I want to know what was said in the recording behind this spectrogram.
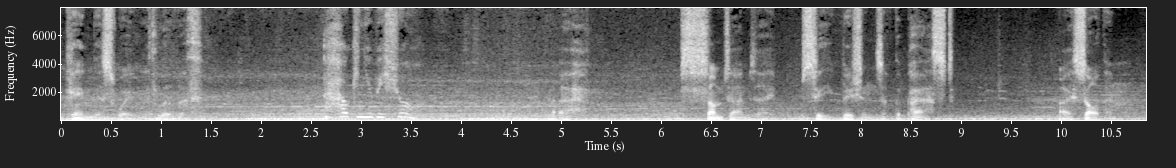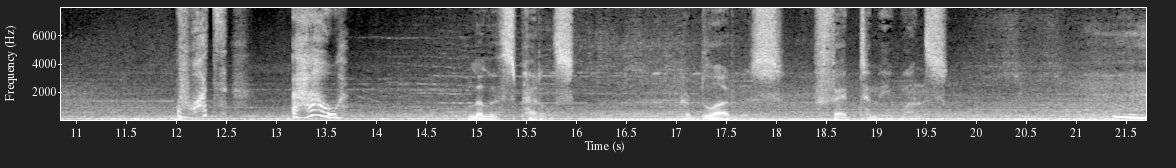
came this way with Lilith. How can you be sure? Uh, sometimes I see visions of the past. I saw them. What? How? Lilith's petals. Her blood was fed to me once. Hmm.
